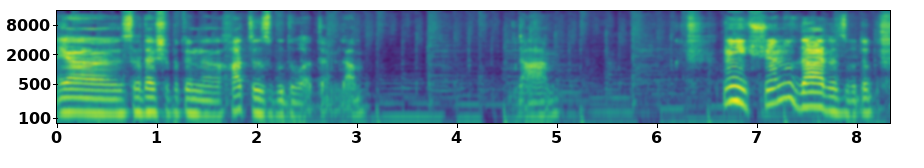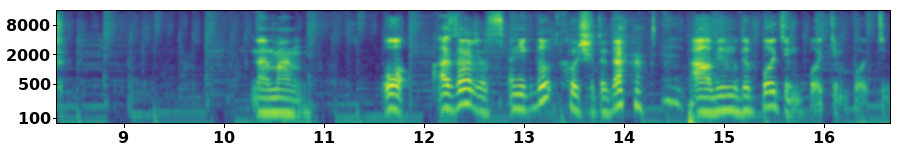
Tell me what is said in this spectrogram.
Я згадав, що потрібно хату збудувати, да. Да. Ну нічого, ну зараз буде. Пф. Нормально. О, а зараз анекдот хочете, да? А він буде потім, потім, потім.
